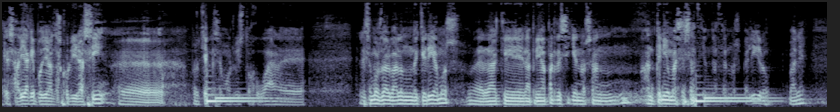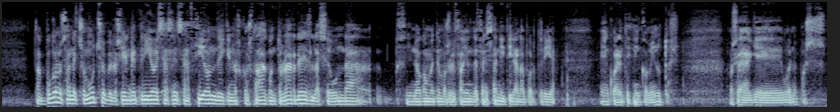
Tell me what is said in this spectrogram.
que sabía que podía transcurrir así, eh, porque les hemos visto jugar eh, les hemos dado el balón donde queríamos. La verdad que la primera parte sí que nos han, han tenido más sensación de hacernos peligro, ¿vale? Tampoco nos han hecho mucho, pero sí han tenido esa sensación de que nos costaba controlarles. La segunda, si no cometemos el fallo en defensa, ni tiran a portería en 45 minutos. O sea que, bueno, pues,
